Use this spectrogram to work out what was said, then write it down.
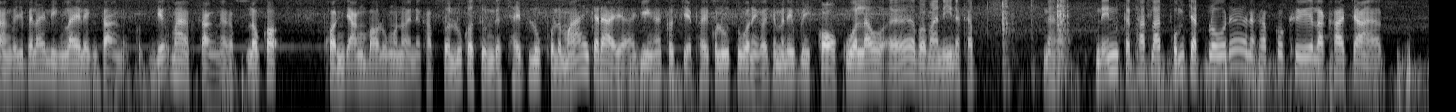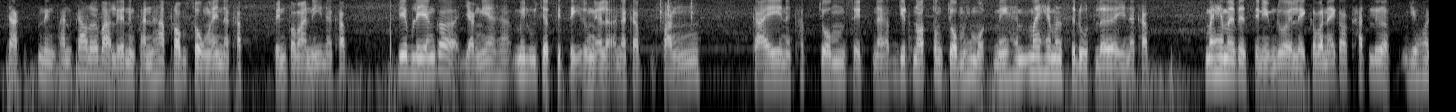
ต่างก็จะไปไล่ลิงไล่อะไรต่างเยอะมากสั่งนะครับ แล้วก็ ผ่อนยางเบาลงมาหน่อยนะครับส่วนลูกกระสุนก็ใช้ลูกผลไม้ก็ได้ยิงให้เขาเจ็บให้เขารู้ตัวเนี่ยก็จะไม่ได้ไม่ก่อกวนแล้วเออประมาณนี้นะครับนะฮะเน้นกระทัดรัดผมจัดโปรเดอร์นะครับก็คือราคาจากจาก 1,900 บาทเหลือ 1,500 พร้อมส่งให้นะครับ เป็นประมาณนี้นะครับ เรียบเรียงก็อย่างเนี้ยฮะไม่รู้จะไปติตรงไหนแล้วนะครับ ฝังไกลนะครับจมเสร็จนะครับ ยึดน็อตต้องจมให้หมดไม่ให้ไม่ให้มันสะดุดเลยนะครับ ไม่ให้มันเป็นสนิมด้วยเหล็กก็วันนี้ก็คัดเลือกยี่ห้อ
